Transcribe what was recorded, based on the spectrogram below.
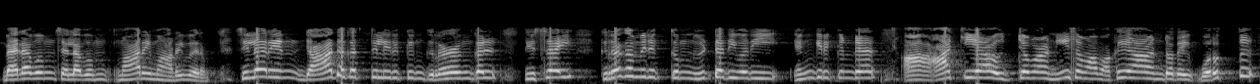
வரவும் செலவும் மாறி மாறி வரும். சிலரின் ஜாதகத்தில் இருக்கும் கிரகங்கள் திசை கிரகம் இருக்கும் வீட்டதிபதி எங்கிருக்கின்ற ஆ- ஆட்சியா உச்சமா நீசமா வகையா என்றதை பொறுத்து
